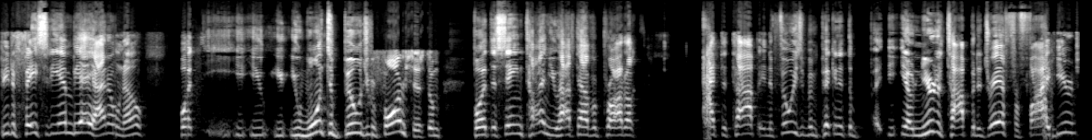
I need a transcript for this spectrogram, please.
Be the face of the NBA. I don't know. But you, you, you want to build your farm system, but at the same time, you have to have a product at the top. And the Phillies have been picking at the, you know, near the top of the draft for five years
